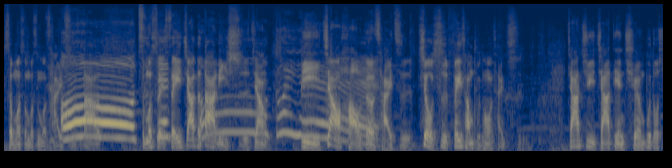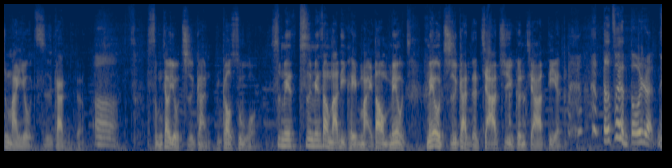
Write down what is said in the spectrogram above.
什么什么什么材质大，什么谁谁家的大理石这样。对，比较好的材质就是非常普通的材质。家具家电全部都是买有质感的。嗯。什么叫有质感？你告诉我，市面市面上哪里可以买到没有没有质感的家具跟家电？得罪很多人呢。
